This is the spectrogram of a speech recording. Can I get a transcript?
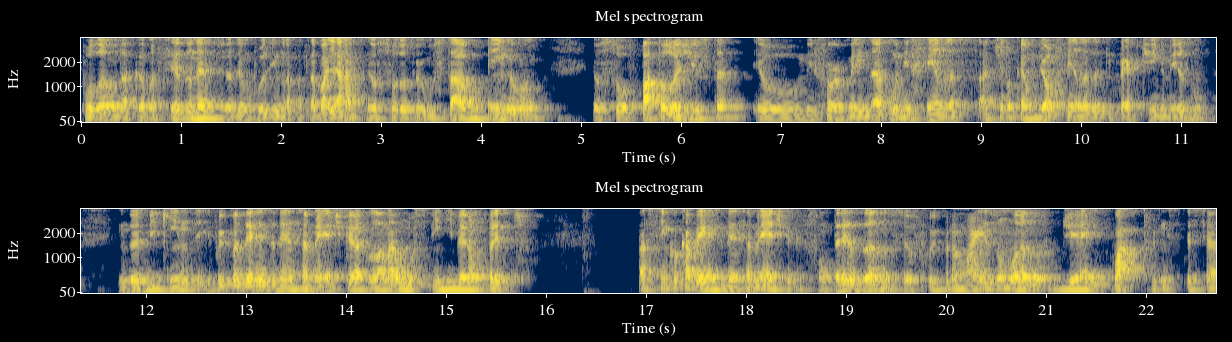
pulamos da cama cedo, né? Já dei um pulinho lá para trabalhar. Eu sou o Dr. Gustavo Engelman. Eu sou patologista. Eu me formei na Unifenas, aqui no campo de Alfenas, aqui pertinho mesmo em 2015 e fui fazer residência médica lá na USP, em Ribeirão Preto. Assim que eu acabei a residência médica, que são três anos, eu fui para mais um ano de R4, em especial,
